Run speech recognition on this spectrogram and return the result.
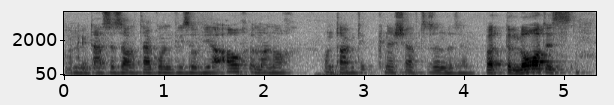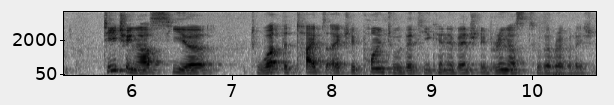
Okay. Und das ist auch der Grund, wieso wir auch immer noch unter der Knechtschaft zur Sünde sind. But the Lord is teaching us here to what the types actually point to that He can eventually bring us to the revelation.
